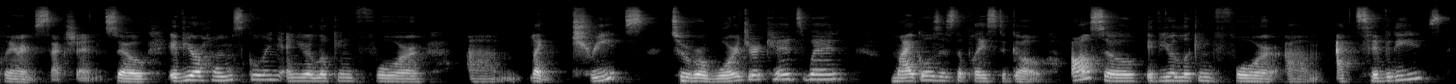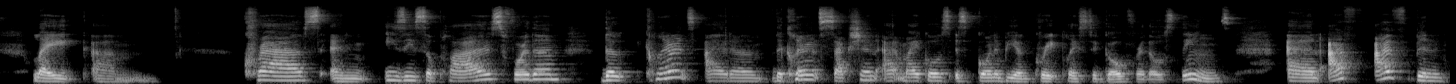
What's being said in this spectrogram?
clearance section. So if you're homeschooling and you're looking for um, like treats to reward your kids with, Michael's is the place to go. Also, if you're looking for um, activities like um, crafts and easy supplies for them, the clearance item, the clearance section at Michael's is going to be a great place to go for those things. And I've I've been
